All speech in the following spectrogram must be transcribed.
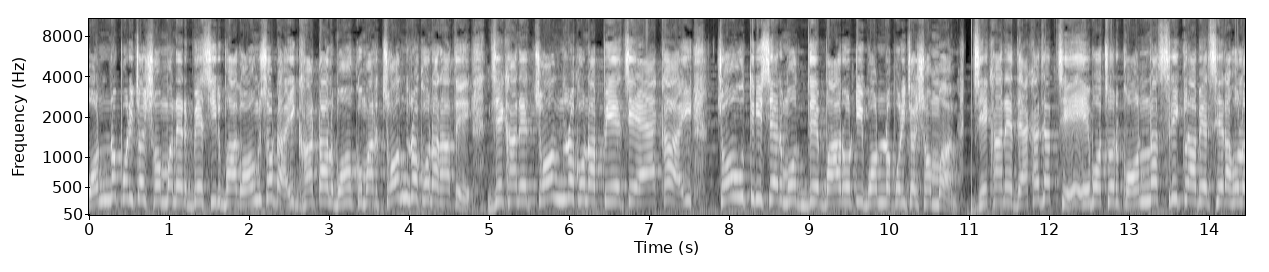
বর্ণ পরিচয় সম্মানের বেশিরভাগ অংশটাই ঘাটাল মহকুমার চন্দ্রকোনার হাতে, যেখানে চন্দ্রকোনা পেয়েছে একাই চৌত্রিশের মধ্যে বারোটি বর্ণ পরিচয় সম্মান। যেখানে দেখা যাচ্ছে এবছর কন্যাশ্রী ক্লাবের সেরা হলো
